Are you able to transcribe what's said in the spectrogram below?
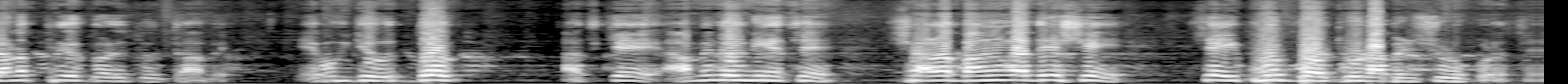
জনপ্রিয় করে তুলতে হবে। এবং যে উদ্যোগ আজকে আমিনুল নিয়েছে সারা বাংলাদেশে সেই ফুটবল টুর্নামেন্ট শুরু করেছে।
